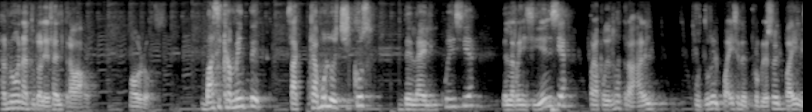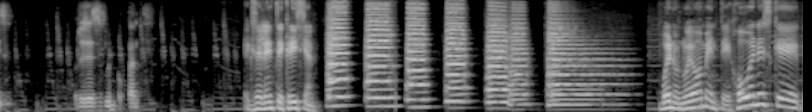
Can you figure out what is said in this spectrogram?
esa nueva naturaleza del trabajo, Mauro. Básicamente, sacamos los chicos de la delincuencia, de la reincidencia, para poderlos a trabajar el futuro del país, en el progreso del país. Entonces, eso es lo importante. Excelente, Cristian. Bueno, nuevamente, jóvenes que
